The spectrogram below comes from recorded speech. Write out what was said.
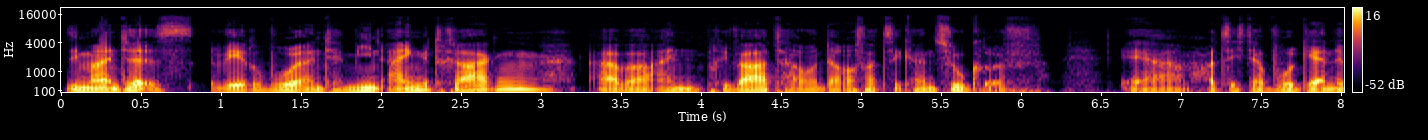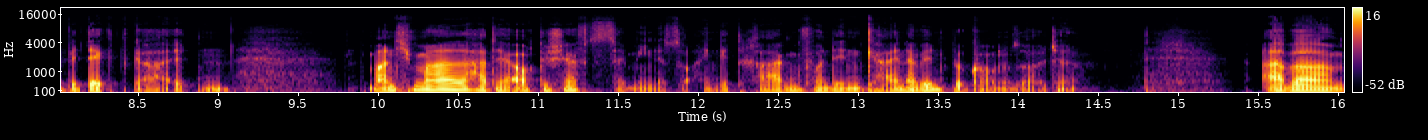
Sie meinte, es wäre wohl ein Termin eingetragen, aber ein privater und darauf hat sie keinen Zugriff. Er hat sich da wohl gerne bedeckt gehalten. Manchmal hat er auch Geschäftstermine so eingetragen, von denen keiner Wind bekommen sollte. Aber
